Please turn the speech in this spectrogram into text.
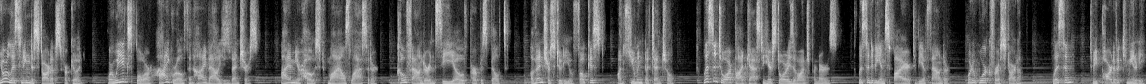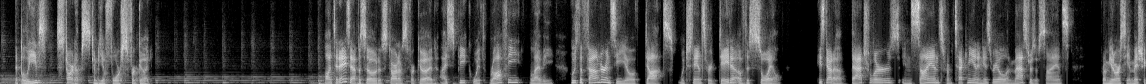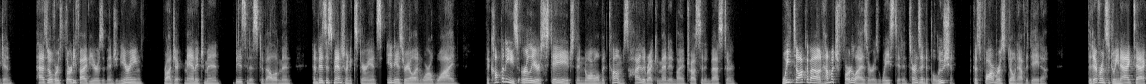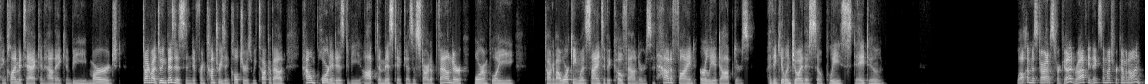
You're listening to Startups for Good, where we explore high growth and high values ventures. I am your host, Miles Lassiter, co founder and CEO of Purpose Built, a venture studio focused on human potential. Listen to our podcast to hear stories of entrepreneurs. Listen to be inspired to be a founder or to work for a startup. Listen to be part of a community that believes startups can be a force for good. On today's episode of Startups for Good, I speak with Rafi Levy, who's the founder and CEO of DOTS, which stands for Data of the Soil. He's got a bachelor's in science from Technion in Israel and master's of science from University of Michigan, has over 35 years of engineering, project management, business development, and business management experience in Israel and worldwide. The company's earlier stage than normal but comes highly recommended by a trusted investor. We talk about how much fertilizer is wasted and turns into pollution because farmers don't have the data. The difference between ag tech and climate tech and how they can be merged. Talk about doing business in different countries and cultures. We talk about how important it is to be optimistic as a startup founder or employee. Talk about working with scientific co founders and how to find early adopters I think you'll enjoy this, so please stay tuned. Welcome to Startups for Good. Rafi, thanks so much for coming on.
